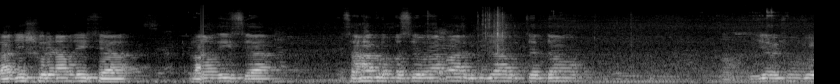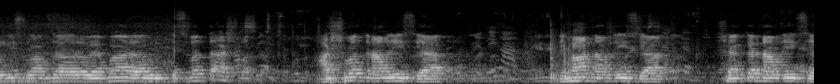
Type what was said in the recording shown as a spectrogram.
राजेश्वरीनामदेयस्य व्यापार विद्या कुटुम्बस्य व्यापारवृत्तिजावृत्यर्थं विजयलक्ष्मी ज्वेलरी स्वामदार व्यापारवृत्ति अश्वन्त अश्वन्त अश्वन्त नामदेयस्य निहान नामदेयस्य शंकर नामदेयस्य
